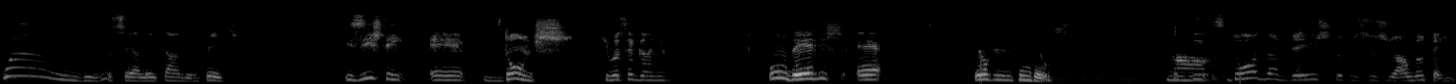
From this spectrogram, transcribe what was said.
Quando você é aleitado no peito, existem é, dons que você ganha. Um deles é eu acredito em Deus. Porque Nossa. toda vez que eu preciso de algo, eu tenho.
